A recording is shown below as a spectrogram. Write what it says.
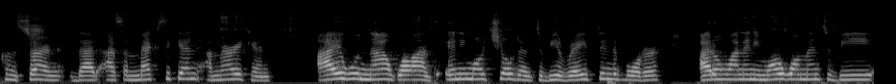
concern that as a Mexican American, I would not want any more children to be raped in the border. I don't want any more women to be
